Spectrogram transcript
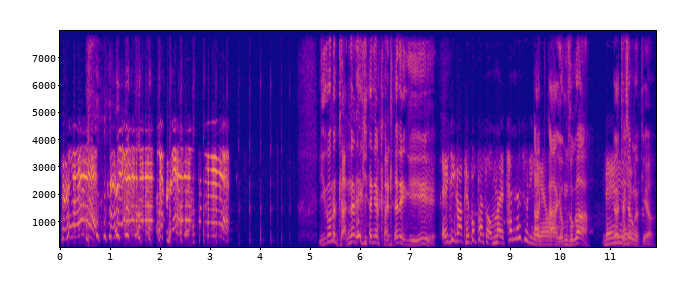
이거는 갓난애기 아니야, 갓난애기. 아기가 배고파서 엄마를 찾는 소리예요. 아, 아, 염소가? 네. 야, 다시 한번 갈게요.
